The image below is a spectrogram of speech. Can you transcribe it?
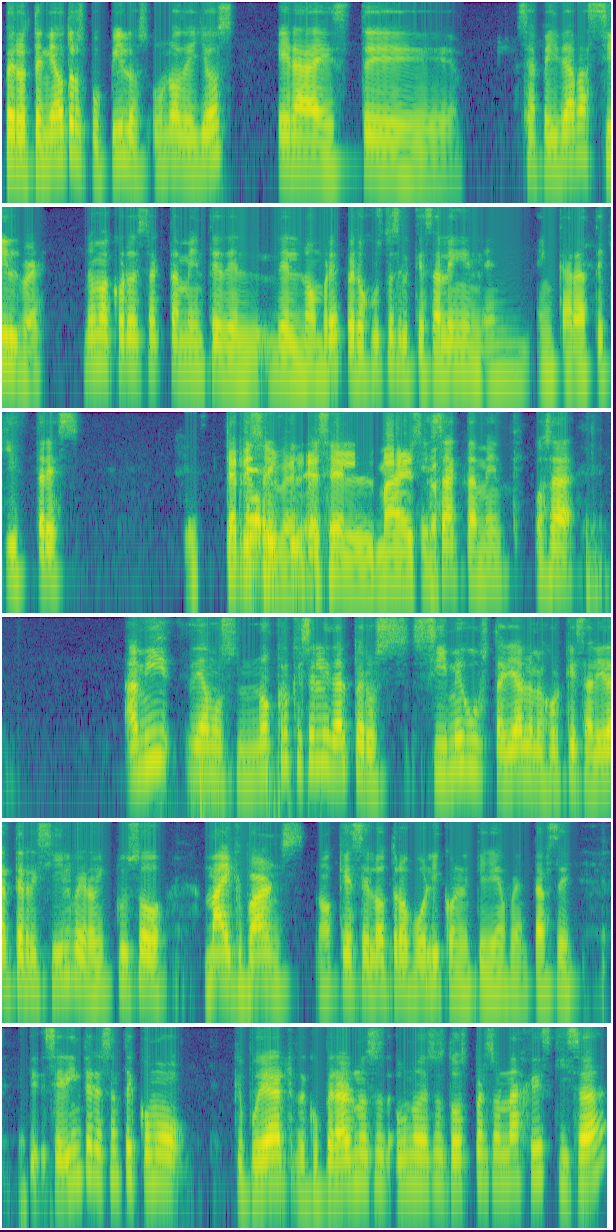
pero tenía otros pupilos, uno de ellos era este, se apellidaba Silver, no me acuerdo exactamente del, nombre, pero justo es el que sale en, en, Karate Kid 3. Terry, Silver, es el maestro. Exactamente. O sea, a mí, digamos, no creo que sea lo ideal, pero sí me gustaría a lo mejor que saliera Terry Silver o incluso Mike Barnes, ¿no? Que es el otro bully con el que llega a enfrentarse. Eh, sería interesante cómo que pudiera recuperar uno de esos, dos personajes, quizá,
